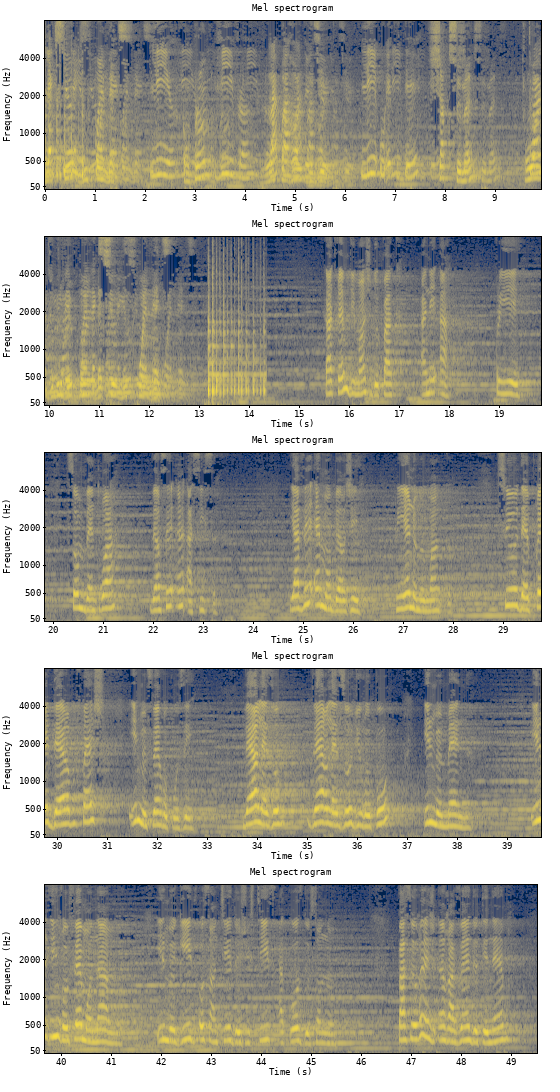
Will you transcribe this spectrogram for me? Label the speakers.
Speaker 1: Lectionnews.net Lire,
Speaker 2: Comprendre
Speaker 1: vivre la parole de Dieu. Lire ou écouter
Speaker 2: chaque semaine
Speaker 1: www.lectionnews.net
Speaker 3: Quatrième dimanche de Pâques, année A. Priez. Psaume 23, versets 1 à 6. Yahvé est mon berger, rien ne me manque. Sur des prés d'herbes fraîches, il me fait reposer. Vers les eaux, du repos, il me mène. Il y refait mon âme. Il me guide au sentier de justice à cause de son nom. Passerai-je un ravin de ténèbres,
